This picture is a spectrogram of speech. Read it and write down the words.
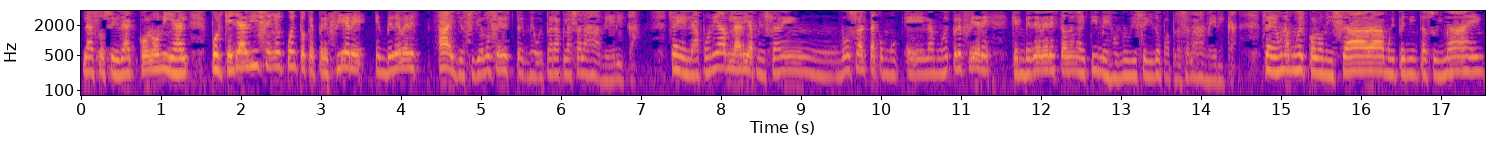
la sociedad colonial, porque ella dice en el cuento que prefiere, en vez de ver, ay, yo si yo lo sé, me voy para Plaza Las Américas. O sea, la pone a hablar y a pensar en voz alta como eh, la mujer prefiere que en vez de haber estado en Haití, mejor no hubiese ido para Plaza Las Américas. O sea, es una mujer colonizada, muy pendiente a su imagen,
